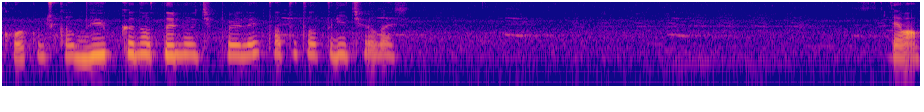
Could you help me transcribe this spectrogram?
Korkunç kal büyük kanatlarını açıp böyle tatlı tatlı geçiyorlar. Devam.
